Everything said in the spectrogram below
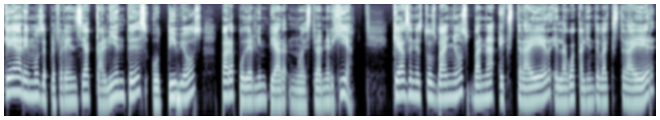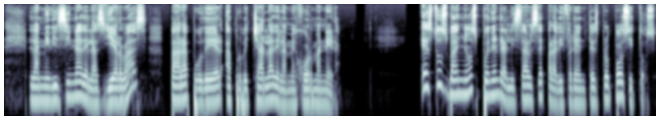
que haremos de preferencia calientes o tibios para poder limpiar nuestra energía. ¿Qué hacen estos baños? Van a extraer, el agua caliente va a extraer la medicina de las hierbas para poder aprovecharla de la mejor manera. Estos baños pueden realizarse para diferentes propósitos.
